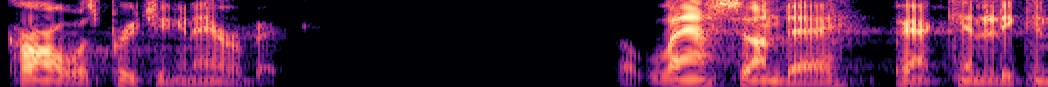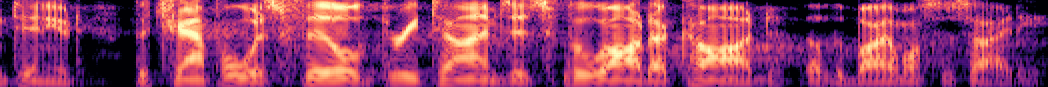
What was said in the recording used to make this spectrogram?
Carl was preaching in Arabic. Last Sunday, Pat Kennedy continued, the chapel was filled three times as Fuad Akkad of the Bible Society.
